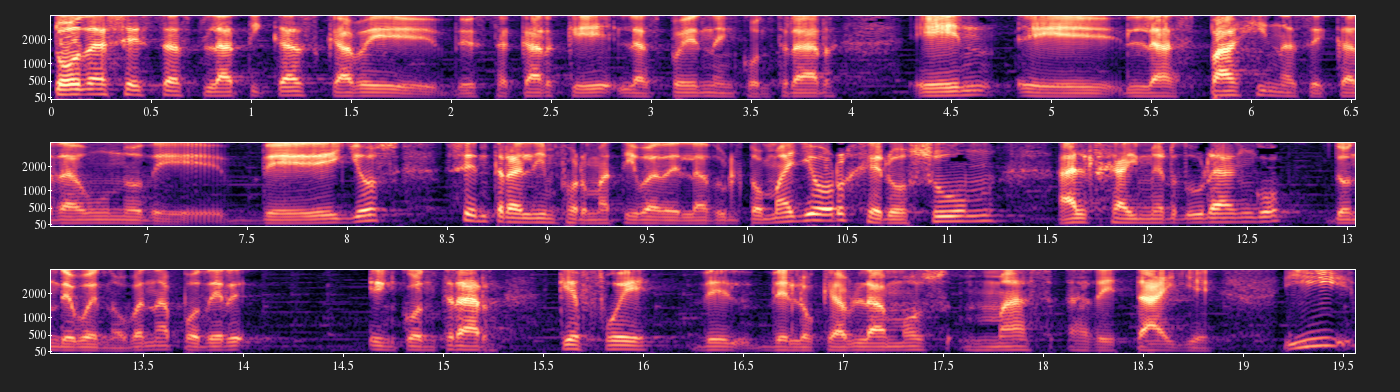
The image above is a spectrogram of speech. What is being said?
Todas estas pláticas cabe destacar que las pueden encontrar en eh, las páginas de cada uno de, de, ellos, Central Informativa del Adulto Mayor, Jerosum, Alzheimer Durango, donde bueno, van a poder encontrar qué fue de, lo que hablamos más a detalle. Y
